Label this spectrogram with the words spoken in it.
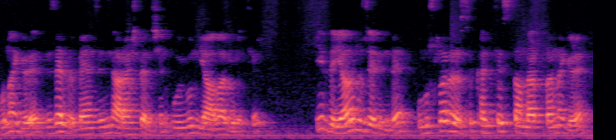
buna göre dizel ve benzinli araçlar için uygun yağlar üretir. Bir de yağın üzerinde uluslararası kalite standartlarına göre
